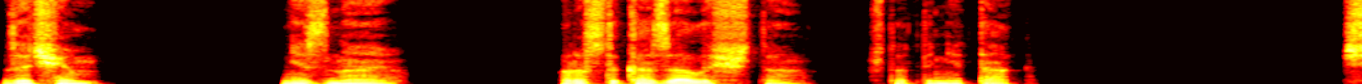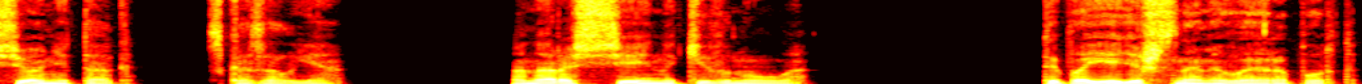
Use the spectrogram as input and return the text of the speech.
«Зачем?» «Не знаю. Просто казалось, что что-то не так». «Все не так», — сказал я. Она рассеянно кивнула. «Ты поедешь с нами в аэропорт?»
